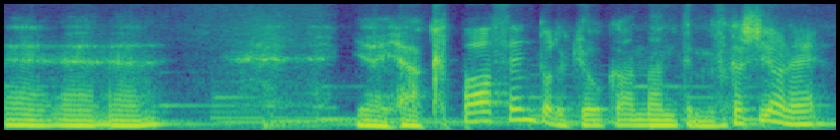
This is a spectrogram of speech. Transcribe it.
ええええいや、100%の共感なんて難しいよね。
